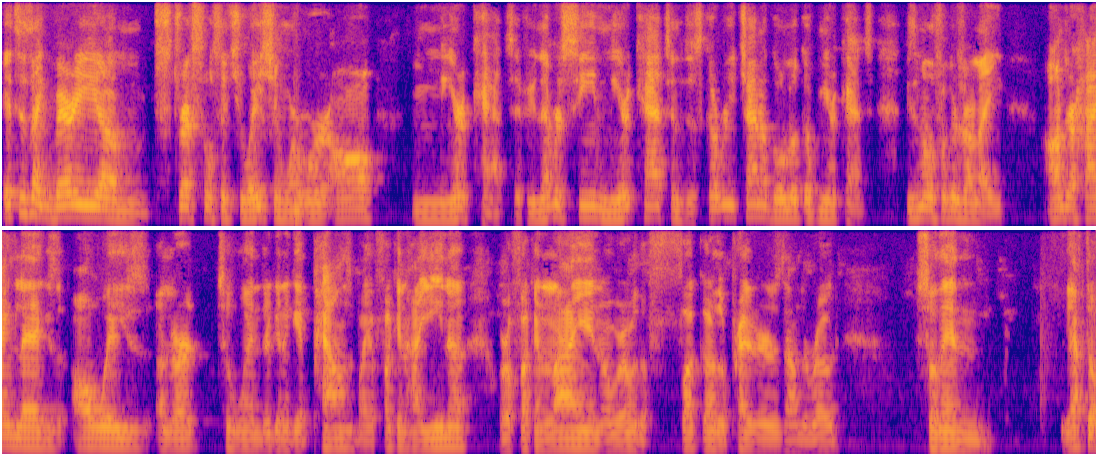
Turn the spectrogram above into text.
it's just like very um stressful situation where we're all meerkats. If you've never seen meerkats in the Discovery Channel, go look up meerkats. These motherfuckers are like on their hind legs, always alert to when they're gonna get pounced by a fucking hyena or a fucking lion or wherever the fuck other predators down the road. So then you have to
